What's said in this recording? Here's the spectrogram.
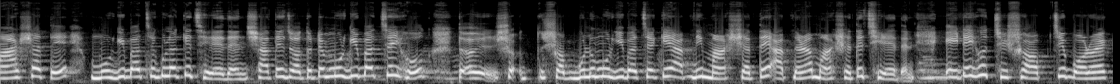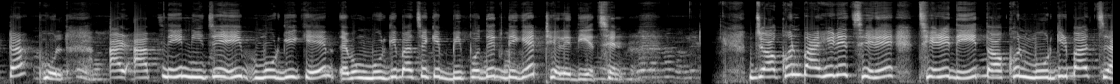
মার সাথে মুরগি বাচ্চাগুলোকে ছেড়ে দেন। সাথে যতটা মুরগির বাচ্চাই হোক সবগুলো মুরগি বাচ্চাকে আপনি মার সাথে, আপনারা মার সাথে ছেড়ে দেন। এটাই হচ্ছে সবচেয়ে বড় একটা ভুল। আর আপনি নিজেই মুরগিকে এবং মুরগি বাচ্চাকে বিপদের দিকে ঠেলে দিয়েছেন। যখন বাহিরে ছেড়ে ছেড়ে দিই, তখন মুরগির বাচ্চা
